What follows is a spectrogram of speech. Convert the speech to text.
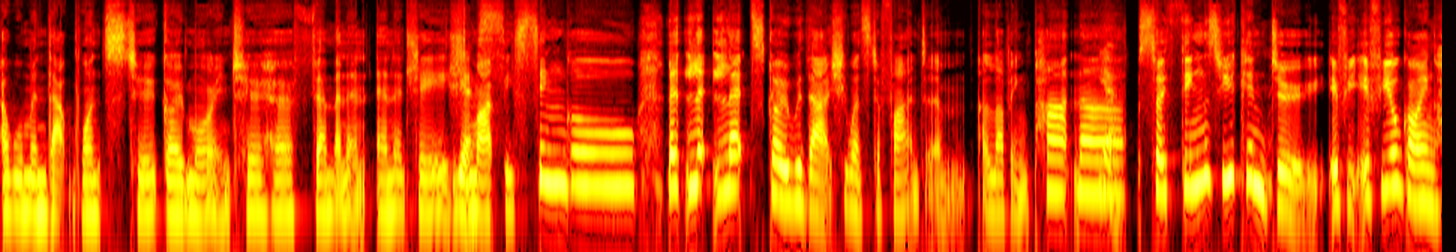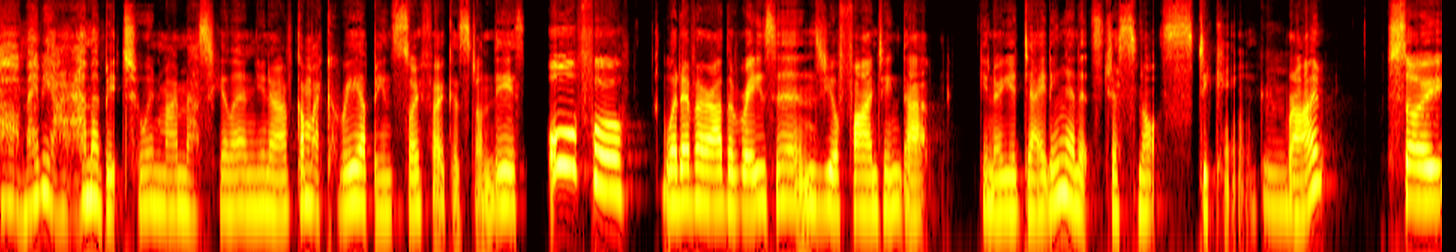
a woman that wants to go more into her feminine energy. She Yes. might be single. Let, let, let's go with that. She wants to find um, a loving partner. Yeah. So things you can do if, you, if you're going, oh, maybe I am a bit too in my masculine, you know, I've got my career, I've been so focused on this, or for whatever other reasons you're finding that, you know, you're dating and it's just not sticking, Mm. right? So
